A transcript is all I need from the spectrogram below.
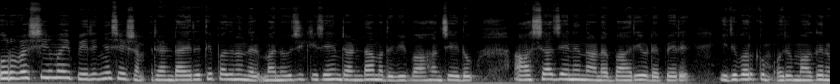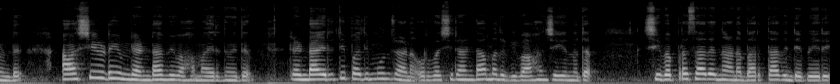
ഉർവശിയുമായി പിരിഞ്ഞ ശേഷം രണ്ടായിരത്തി പതിനൊന്നിൽ മനോജ് കിജയൻ രണ്ടാമത് വിവാഹം ചെയ്തു. ആശാ ജയൻ എന്നാണ് ഭാര്യയുടെ പേര്. ഇരുവർക്കും ഒരു മകനുണ്ട്. ആശയുടെയും രണ്ടാം വിവാഹമായിരുന്നു ഇത്. രണ്ടായിരത്തി പതിമൂന്നിലാണ് ഉർവശി രണ്ടാമത് വിവാഹം ചെയ്യുന്നത്. ശിവപ്രസാദ് എന്നാണ് ഭർത്താവിന്റെ പേര്.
